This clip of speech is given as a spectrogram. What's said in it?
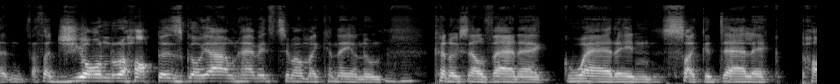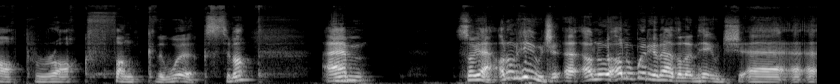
yn fatha genre hoppers go iawn hefyd, ti'n modd mae cyneuon nhw'n mm -hmm. cynnwys elfennau, gwerin, psychedelic, pop, rock, funk, the works, ti'n modd. Um, mm. So ie, yeah, ond nhw'n huge, uh, o'n nhw'n wirioneddol yn huge uh, uh,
